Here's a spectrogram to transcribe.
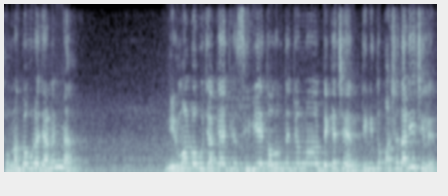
সোমনাথবাবুরা জানেন না? নির্মলবাবু যাকে আজকে সিবিআই তদন্তের জন্য ডেকেছেন, তিনি তো পাশে দাঁড়িয়েছিলেন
